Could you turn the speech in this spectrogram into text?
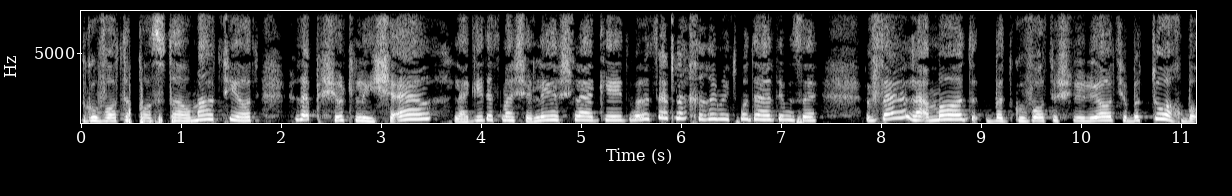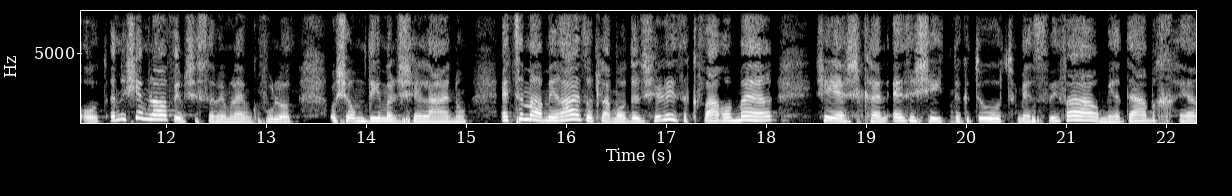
התגובות הפוסט-טראומטיות, שזה פשוט להישאר, להגיד את מה שלי יש להגיד ולתת לאחרים להתמודד עם זה. ולעמוד בתגובות השליליות שבטוח באות. אנשים לא אוהבים ששמים להם גבולות או שעומדים על שלנו. עצם האמירה הזאת לעמוד על שלי זה כבר אומר שיש כאן איזושהי התנגדות מהסביבה או מאדם אחר.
